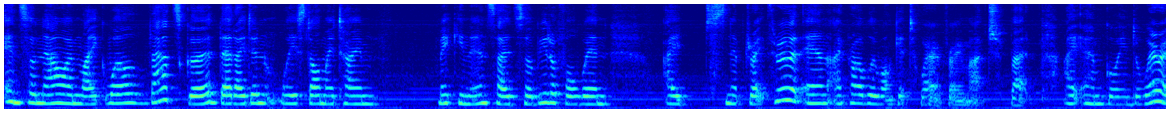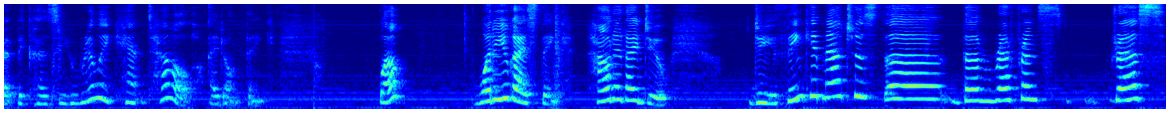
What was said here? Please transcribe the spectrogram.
and so now I'm like well that's good that I didn't waste all my time making the inside so beautiful when I snipped right through it and I probably won't get to wear it very much, but I am going to wear it because you really can't tell, I don't think. Well, what do you guys think? How did I do? Do you think it matches the the reference dress,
